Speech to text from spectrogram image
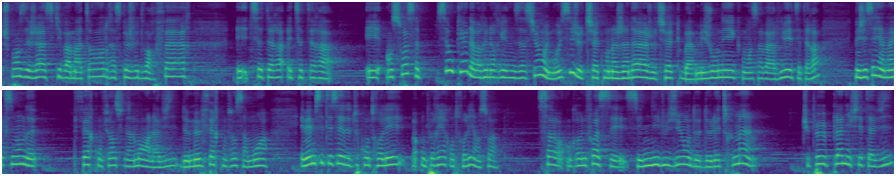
je pense déjà à ce qui va m'attendre, à ce que je vais devoir faire, etc. etc. Et en soi, c'est ok d'avoir une organisation. Et moi aussi, je check mon agenda, je check bah, mes journées, comment ça va arriver, etc. Mais j'essaye un maximum de faire confiance finalement à la vie, de me faire confiance à moi. Et même si tu essaies de tout contrôler, bah, on peut rien contrôler en soi. Ça, encore une fois, c'est une illusion de, l'être humain. Tu peux planifier ta vie,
